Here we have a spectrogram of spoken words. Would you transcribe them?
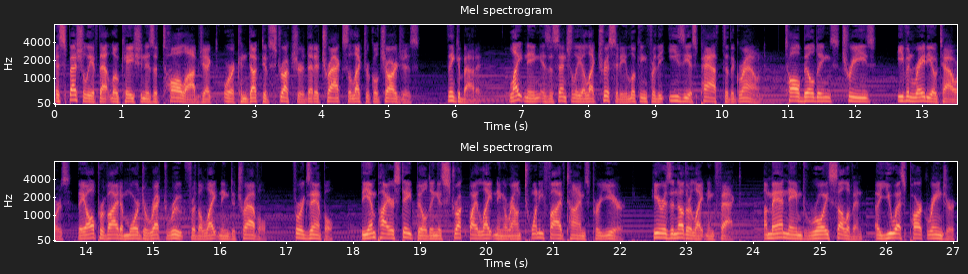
especially if that location is a tall object or a conductive structure that attracts electrical charges. Think about it. Lightning is essentially electricity looking for the easiest path to the ground. Tall buildings, trees, even radio towers, they all provide a more direct route for the lightning to travel. For example, the Empire State Building is struck by lightning around 25 times per year. Here is another lightning fact. A man named Roy Sullivan, a U.S. park ranger,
